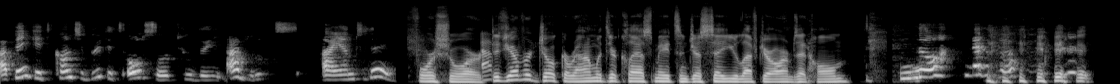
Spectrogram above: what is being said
I think it contributed also to the adults I am today. For sure. Did you ever joke around with your classmates and just say you left your arms at home? No, never.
